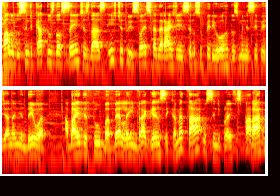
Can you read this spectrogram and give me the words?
Falo do Sindicato dos Docentes das Instituições Federais de Ensino Superior dos municípios de Ananindeua, Abaetetuba, Belém, Bragança e Cametá, o Sindiproifes Pará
